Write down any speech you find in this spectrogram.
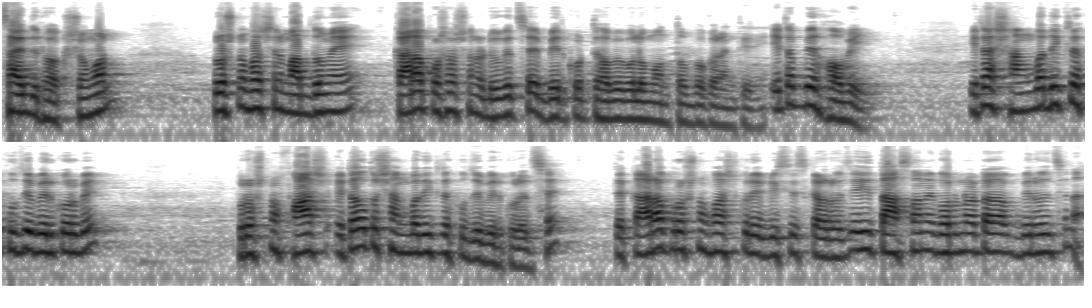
সাইদুল হক সুমন। প্রশ্ন ফাঁসের মাধ্যমে কারা প্রশাসনে ঢুকেছে বের করতে হবে বলে মন্তব্য করেন তিনি। এটা বের হবেই। এটা সাংবাদিকরা খুঁজে বের করবে। প্রশ্ন ফাঁস, এটাও তো সাংবাদিকরা খুঁজে বের করেছে। তো কারা প্রশ্ন ফাঁস করে বিশেষ কারা হয়েছে? এই তাহসানের ঘটনাটা বের হয়েছে না?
